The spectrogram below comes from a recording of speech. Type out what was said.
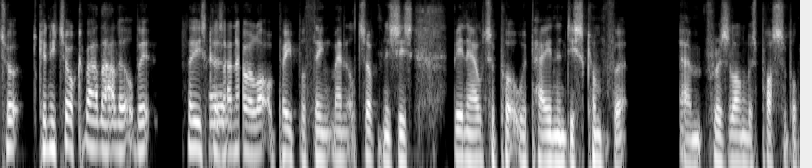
To, can you talk about that a little bit, please? Because um, I know a lot of people think mental toughness is being able to put with pain and discomfort um, for as long as possible.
